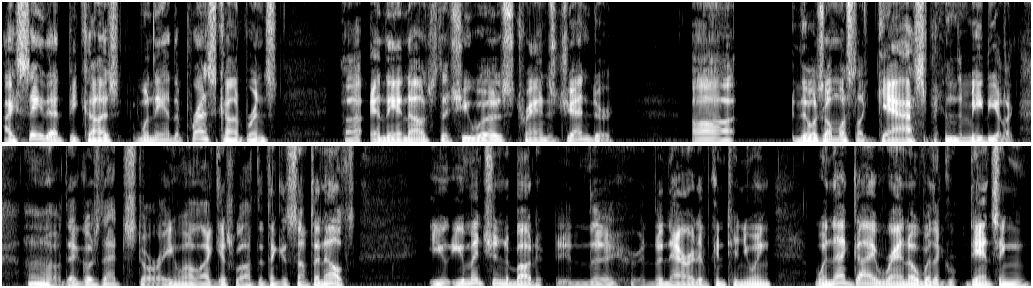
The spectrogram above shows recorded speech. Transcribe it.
I say that because when they had the press conference uh, and they announced that she was transgender, uh, there was almost a gasp in the media, like, "Oh, there goes that story." Well, I guess we'll have to think of something else. You you mentioned about uh, the the narrative continuing when that guy ran over the gr- dancing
